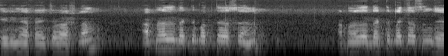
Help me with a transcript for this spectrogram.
হেডিং অ্যাপে চলে আসলাম। আপনারা যে দেখতে পাচ্তে আছেন, আপনারা যে দেখতে পাইতে আছেন যে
